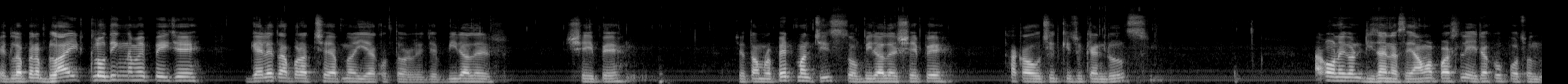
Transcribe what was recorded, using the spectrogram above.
এগুলো আপনারা ব্লাইট ক্লোদিং নামে পেজে গেলে তারপর হচ্ছে আপনার ইয়া করতে পারবেন যে বিড়ালের শেপে যেহেতু আমরা পেট মানচিস তো বিড়ালের শেপে থাকা উচিত কিছু ক্যান্ডেলস আর অনেক অনেক ডিজাইন আছে। আমার পার্সোনালি এটা খুব পছন্দ।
